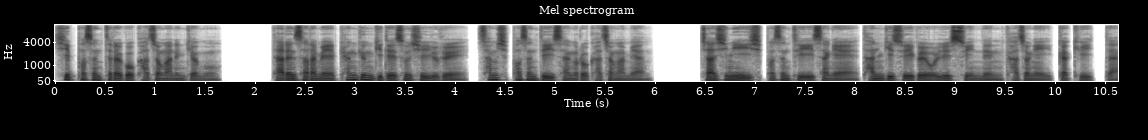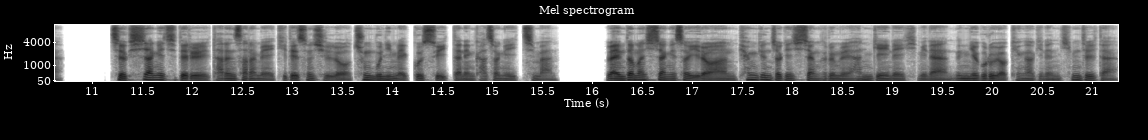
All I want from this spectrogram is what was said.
10%라고 가정하는 경우 다른 사람의 평균 기대 손실률을 30% 이상으로 가정하면 자신이 20% 이상의 단기 수익을 올릴 수 있는 가정에 입각해 있다. 즉 시장의 지대를 다른 사람의 기대 손실로 충분히 메꿀 수 있다는 가정에 있지만 랜덤한 시장에서 이러한 평균적인 시장 흐름을 한 개인의 힘이나 능력으로 역행하기는 힘들다.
